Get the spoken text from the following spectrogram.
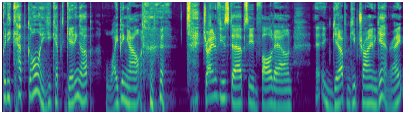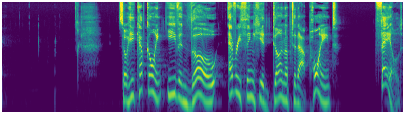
But he kept going. He kept getting up, wiping out, trying a few steps. He'd fall down, and get up and keep trying again. Right. So he kept going, even though everything he had done up to that point failed.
